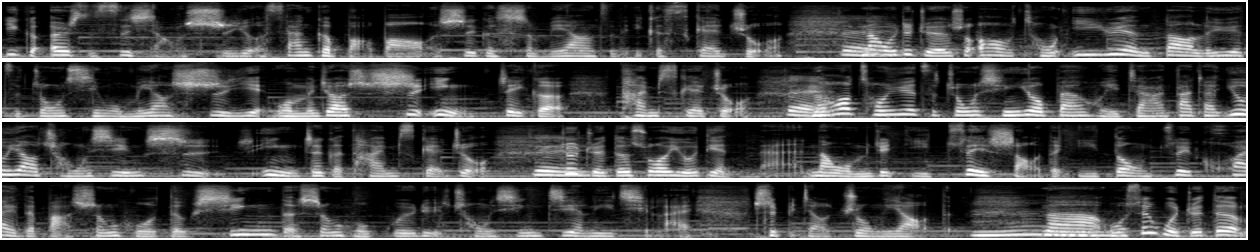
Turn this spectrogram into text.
一个二十四小时有三个宝宝是个什么样子的一个 schedule。对，那我就觉得说，哦，从医院到了月子中心，我们要试验，我们就要适应这个 time schedule。对，然后从月子中心又搬回家，大家又要重新适应这个 time schedule，对就觉得说有点难。那我们就以最少的移动、最快的把生活的新的生活规律重新建立起来是比较重要的。嗯那我所以我觉得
